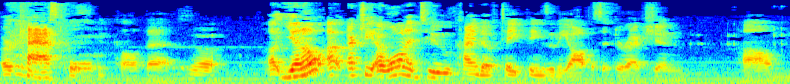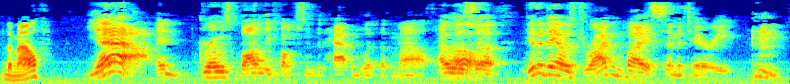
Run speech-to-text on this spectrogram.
Or cast hole, we can call it that. Uh, you know, I, actually, I wanted to kind of take things in the opposite direction. Um, The mouth? yeah, and gross bodily functions that happened with the mouth. I was Oh. uh, the other day. I was driving by a cemetery,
